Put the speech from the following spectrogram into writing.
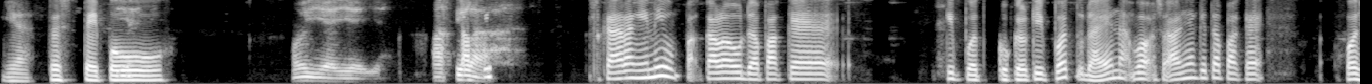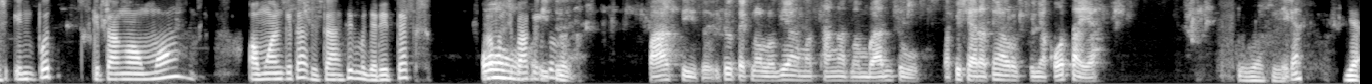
Ya, terus typo. Oh iya iya iya. Pastilah. Tapi sekarang ini Pak kalau udah pakai keyboard Google Keyboard udah enak, Mbok. Soalnya kita pakai voice input, kita ngomong, omongan kita ditranslate menjadi teks. Oh, masih pakai itu itu pasti itu. Itu teknologi yang sangat membantu. Tapi syaratnya harus punya kota ya, Iya sih. ya kan? Ya,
